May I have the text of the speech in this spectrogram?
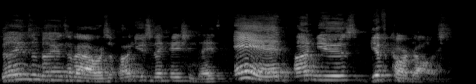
Billions and billions of hours of unused vacation days and unused gift card dollars.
